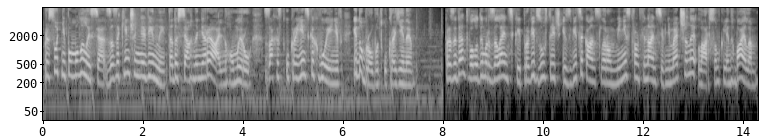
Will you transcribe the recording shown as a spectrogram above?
Присутні помолилися за закінчення війни та досягнення реального миру, захист українських воїнів і добробут України. Президент Володимир Зеленський провів зустріч із віце-канцлером, міністром фінансів Німеччини Ларсом Клінгбайлем.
